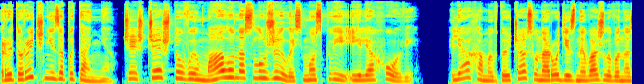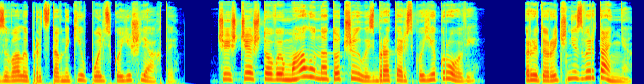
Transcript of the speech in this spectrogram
Риторичні запитання чи ще ж то ви мало наслужились Москві і ляхові? Ляхами в той час у народі зневажливо називали представників польської шляхти. Чи ще ж то ви мало наточились братерської крові? Риторичні звертання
